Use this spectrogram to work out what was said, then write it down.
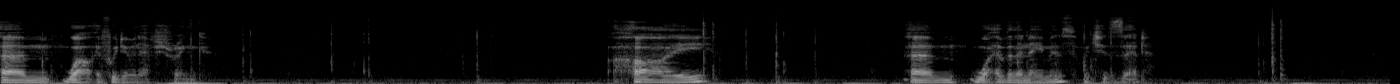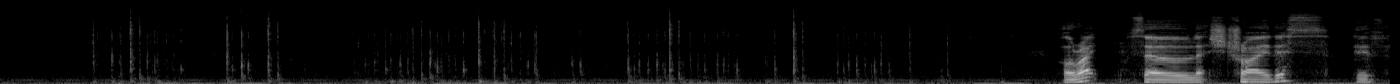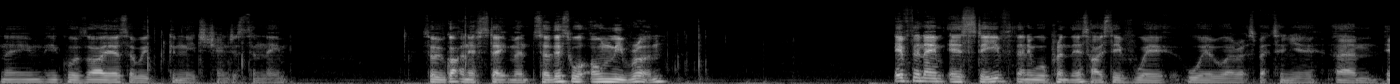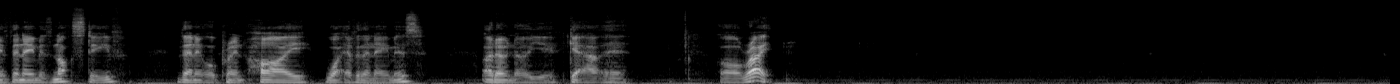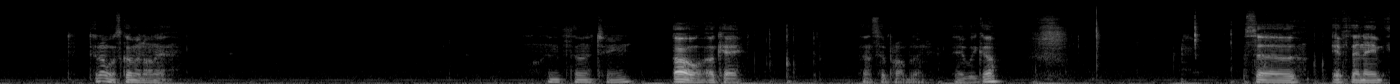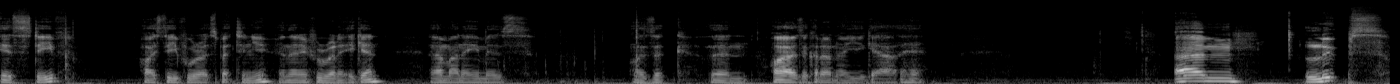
um, well if we do an f string hi um, whatever the name is, which is Z. Alright, so let's try this. If name equals, oh yeah, so we can need to change this to name. So we've got an if statement. So this will only run if the name is Steve, then it will print this. Hi Steve, we we were expecting you. Um, if the name is not Steve, then it will print hi whatever the name is. I don't know you. Get out of here. All right. Don't know what's going on here. Line 13. Oh, okay. That's a problem. Here we go. So if the name is Steve, hi Steve, we're expecting you. And then if we run it again, uh, my name is Isaac, then hi Isaac, I don't know you, get out of here. Um, loops.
